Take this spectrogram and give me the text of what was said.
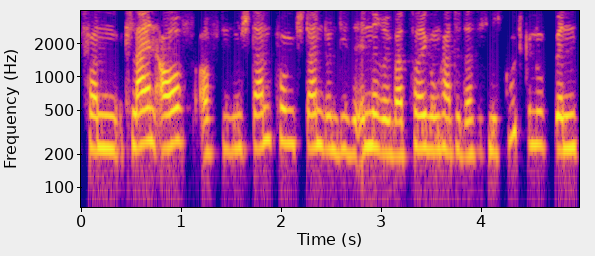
von klein auf auf diesem Standpunkt stand und diese innere Überzeugung hatte, dass ich nicht gut genug bin,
